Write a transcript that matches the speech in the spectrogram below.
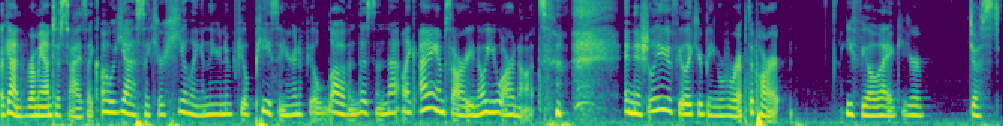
again, romanticize like, "Oh, yes, like you're healing and you're going to feel peace and you're going to feel love and this and that." Like, I am sorry, no you are not. Initially, you feel like you're being ripped apart. You feel like you're just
